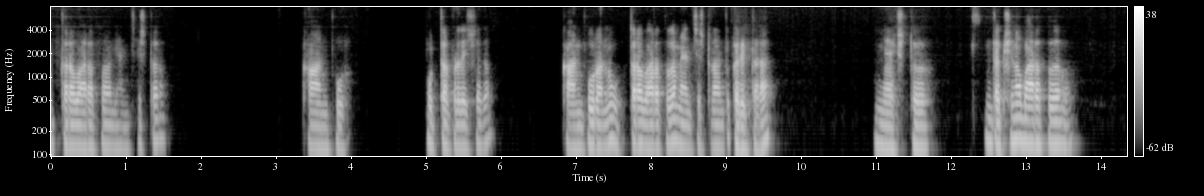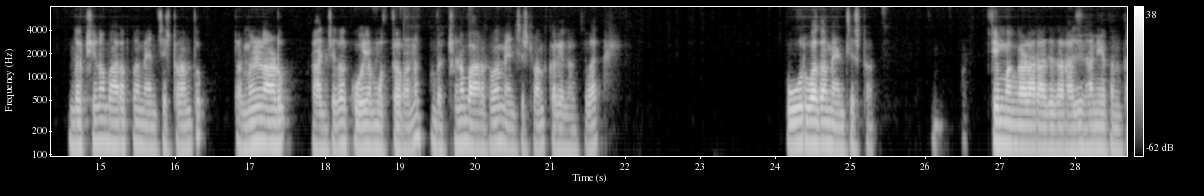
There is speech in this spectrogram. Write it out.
ಉತ್ತರ ಭಾರತದ ಮ್ಯಾಂಚೆಸ್ಟರ್ ಕಾನ್ಪುರ್. ಉತ್ತರ ಪ್ರದೇಶದ ಕಾನ್ಪುರ್ ಅನ್ನು ಉತ್ತರ ಭಾರತದ ಮ್ಯಾಂಚೆಸ್ಟರ್ ಅಂತ ಕರೀತಾರೆ. ನೆಕ್ಸ್ಟ್, ದಕ್ಷಿಣ ಭಾರತದ ದಕ್ಷಿಣ ಭಾರತದ ಮ್ಯಾಂಚೆಸ್ಟರ್ ಅಂತೂ ತಮಿಳುನಾಡು ರಾಜ್ಯದ ಕೋಯಮುತ್ತರನ್ನು ದಕ್ಷಿಣ ಭಾರತದ ಮ್ಯಾಂಚೆಸ್ಟರ್ ಅಂತ ಕರೆಯಲಾಗ್ತದೆ. ಪೂರ್ವದ ಮ್ಯಾಂಚೆಸ್ಟರ್. ಪಶ್ಚಿಮ ಬಂಗಾಳ ರಾಜ್ಯದ ರಾಜಧಾನಿಯಾದಂಥ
